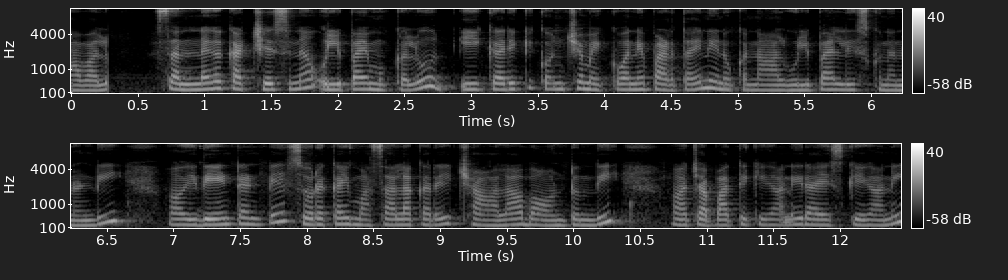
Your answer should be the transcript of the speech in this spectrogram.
ఆవాలు సన్నగా కట్ చేసిన ఉల్లిపాయ ముక్కలు ఈ కర్రీకి కొంచెం ఎక్కువనే పడతాయి. నేను ఒక నాలుగు ఉల్లిపాయలు తీసుకున్నానండి. ఇదేంటంటే సొరకాయ మసాలా కర్రీ చాలా బాగుంటుంది. చపాతీకి కానీ రైస్కి కానీ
